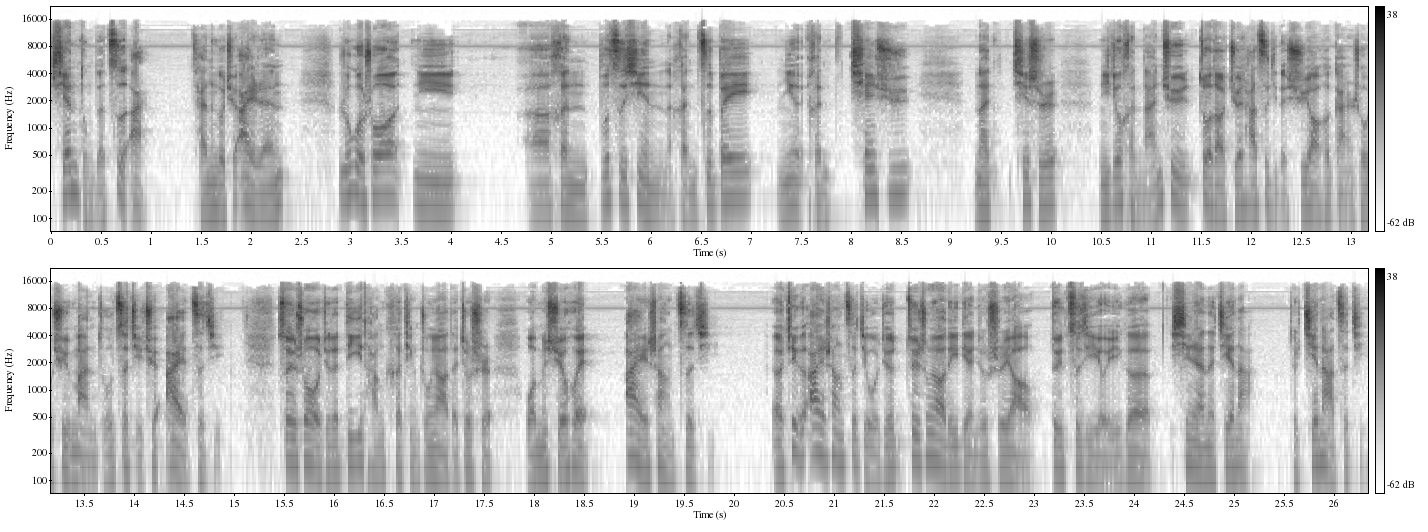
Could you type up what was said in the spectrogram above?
先懂得自爱，才能够去爱人。如果说你，呃，很不自信、很自卑，你很谦虚，那其实你就很难去做到觉察自己的需要和感受，去满足自己，去爱自己。所以说，我觉得第一堂课挺重要的，就是我们学会爱上自己。呃，这个爱上自己，我觉得最重要的一点就是要对自己有一个欣然的接纳，就接纳自己。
